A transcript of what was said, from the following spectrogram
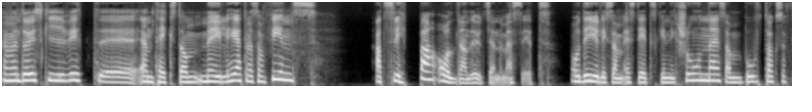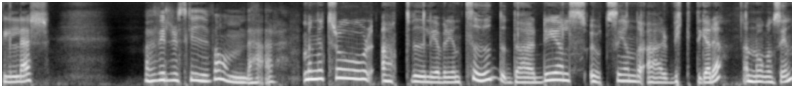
Ja, men du har ju skrivit eh, en text om möjligheterna som finns att slippa åldrande utseendemässigt. Och det är ju liksom estetiska injektioner som botox och fillers. Varför vill du skriva om det här? Men jag tror att vi lever i en tid där dels utseende är viktigare än någonsin.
